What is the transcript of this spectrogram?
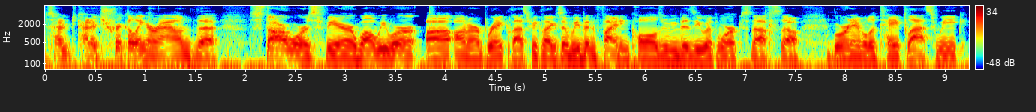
kind of trickling around the Star Wars sphere while we were uh, on our break last week. Like I said, we've been fighting colds. We've been busy with work stuff, so we weren't able to tape last week.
